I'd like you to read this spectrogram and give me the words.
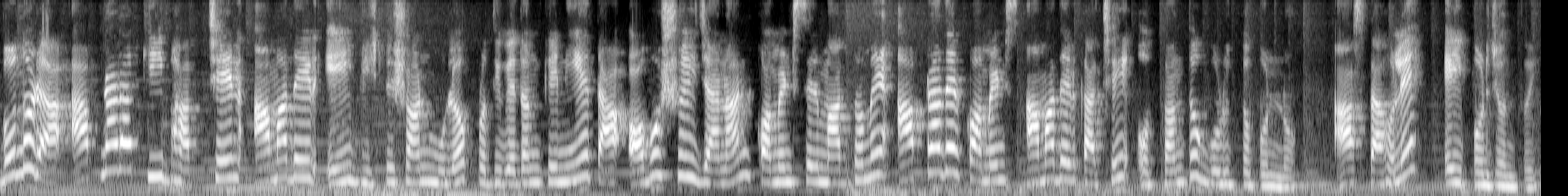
বন্ধুরা, আপনারা কি ভাবছেন আমাদের এই বিশ্লেষণমূলক প্রতিবেদনকে নিয়ে তা অবশ্যই জানান কমেন্টসের মাধ্যমে। আপনাদের কমেন্টস আমাদের কাছে অত্যন্ত গুরুত্বপূর্ণ। আজ তাহলে এই পর্যন্তই।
